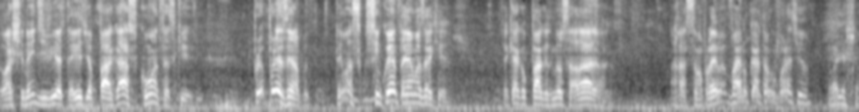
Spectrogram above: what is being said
Eu acho que nem devia ter isso, devia pagar as contas que. Por, por exemplo, tem umas 50 emas aqui. Você quer que eu pague do meu salário a ração para ele? Vai no cartão corporativo. Olha só.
